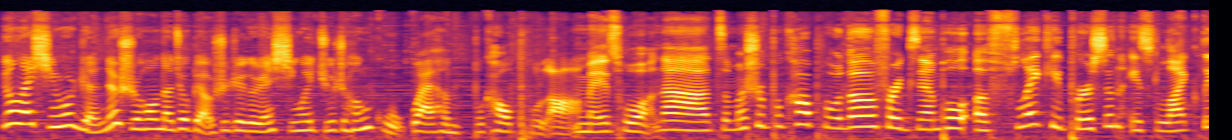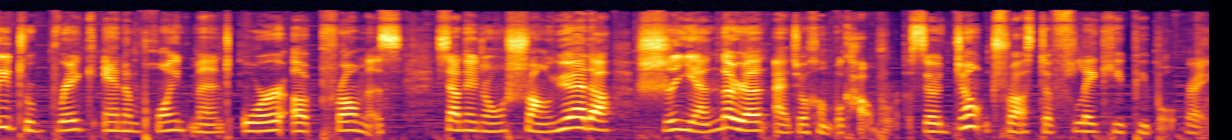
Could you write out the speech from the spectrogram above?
用来形容人的时候呢，就表示这个人行为举止很古怪、很不靠谱了。没错，那怎么 是不靠谱的？For example, a flaky person is likely to break an appointment or a promise。像那种爽约的、食言的人，哎，就很不靠谱。So don't trust flaky people. Right.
